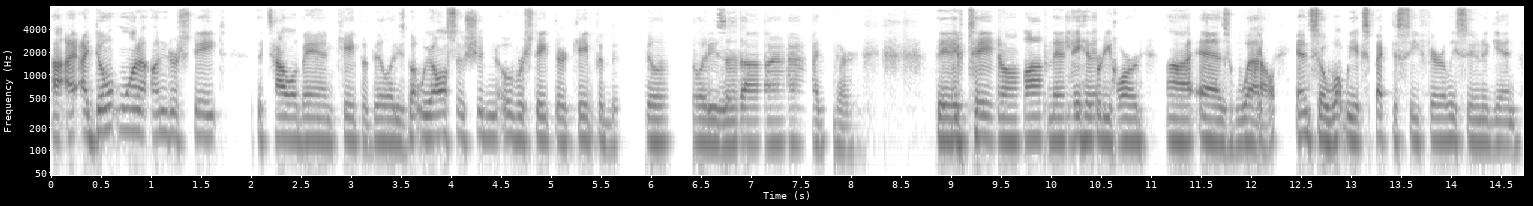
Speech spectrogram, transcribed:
I, I don't want to understate the Taliban capabilities, but we also shouldn't overstate their capabilities either. They've taken a lot and they hit pretty hard uh, as well. And so what we expect to see fairly soon again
